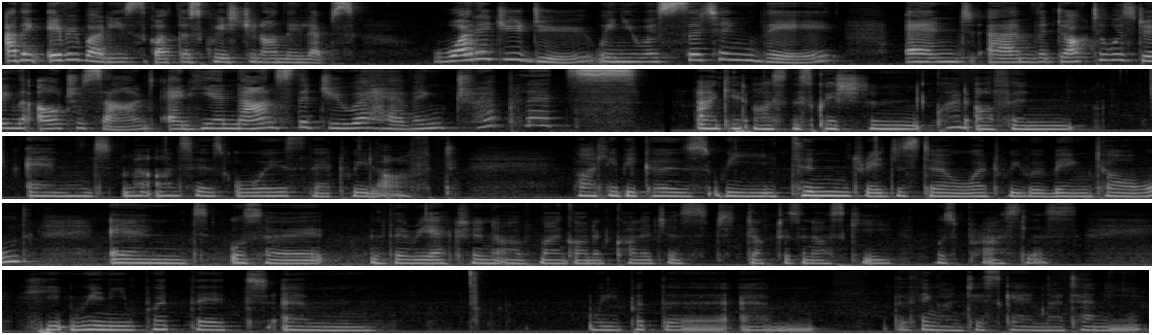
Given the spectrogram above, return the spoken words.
I think everybody's got this question on their lips. What did you do when you were sitting there? And um, the doctor was doing the ultrasound and he announced that you were having triplets. I get asked this question quite often, and my answer is always that we laughed. Partly because we didn't register what we were being told, and also the reaction of my gynecologist, Dr. Zanoski, was priceless. He, when he put that um, when he put the um, the thing on to scan my tummy,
